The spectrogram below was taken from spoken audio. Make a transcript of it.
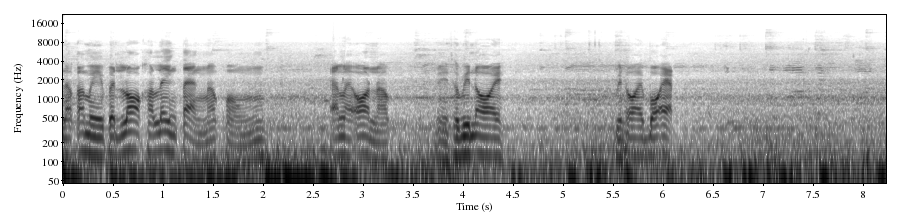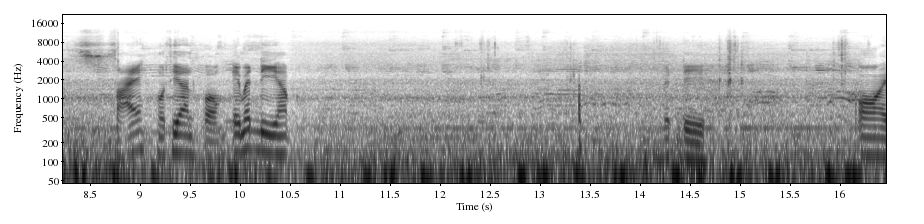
แล้วก็มีเป็นลอกคันเร่งแต่งนะของแอนไลออนนะครับนี่ทวินออยทวินออยบอแอด สายหัวเทียนของ MSD ครับ MSD ออย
